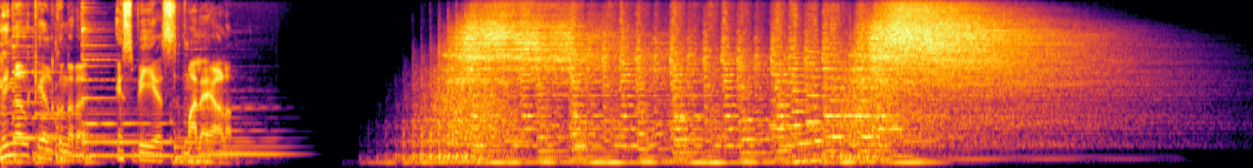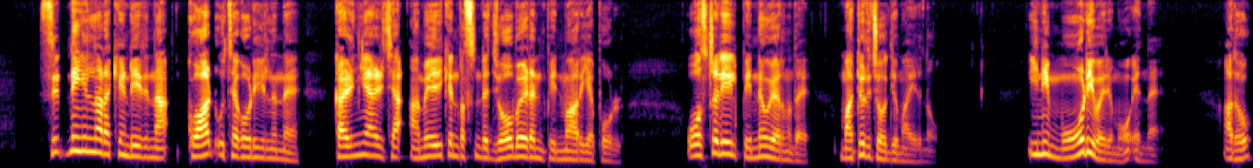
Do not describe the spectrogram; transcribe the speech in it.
നിങ്ങൾ കേൾക്കുന്നത് എസ് ബി എസ് മലയാളം. സിഡ്നിയിൽ നടക്കേണ്ടിയിരുന്ന ക്വാഡ് ഉച്ചകോടിയിൽ നിന്ന് കഴിഞ്ഞയാഴ്ച അമേരിക്കൻ പ്രസിഡന്റ് ജോ ബൈഡൻ പിന്മാറിയപ്പോൾ ഓസ്ട്രേലിയയിൽ പിന്നെ ഉയർന്നത് മറ്റൊരു ചോദ്യമായിരുന്നു. ഇനി മോഡി വരുമോ എന്ന്? അതോ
